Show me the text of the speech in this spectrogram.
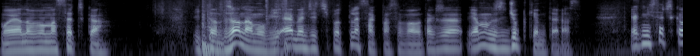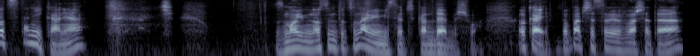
moja nowa maseczka. I to żona mówi, e, będzie Ci pod plecak pasowało, także ja mam z dzióbkiem teraz. Jak miseczka od stanika, nie? Z moim nosem to co najmniej miseczka D wyszła. Ok, popatrzę sobie w Wasze te.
